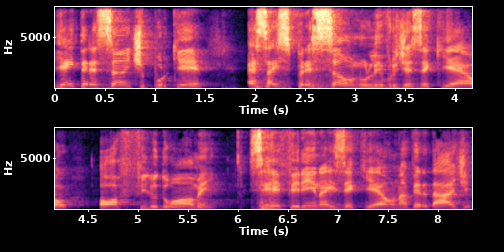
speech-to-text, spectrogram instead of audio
E é interessante porque essa expressão no livro de Ezequiel, ó filho do homem, se referindo a Ezequiel, na verdade,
